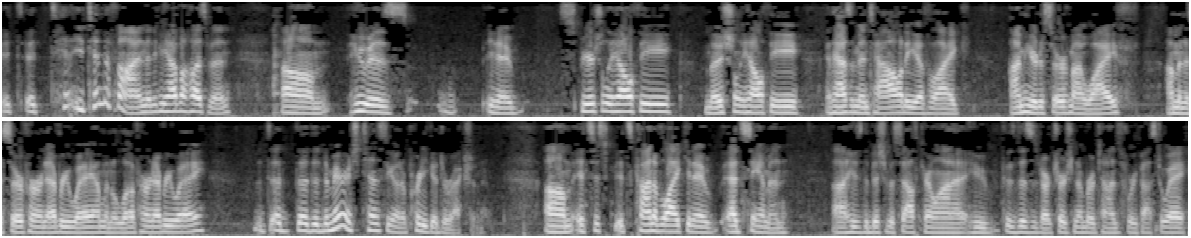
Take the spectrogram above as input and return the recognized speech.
it, it you tend to find that if you have a husband, um, who is, you know, spiritually healthy, emotionally healthy, and has a mentality of like, I'm here to serve my wife. I'm going to serve her in every way. I'm going to love her in every way. The, the, the, marriage tends to go in a pretty good direction. Um, it's just, it's kind of like, you know, Ed Salmon. Uh, he's the Bishop of South Carolina who visited our church a number of times before he passed away.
